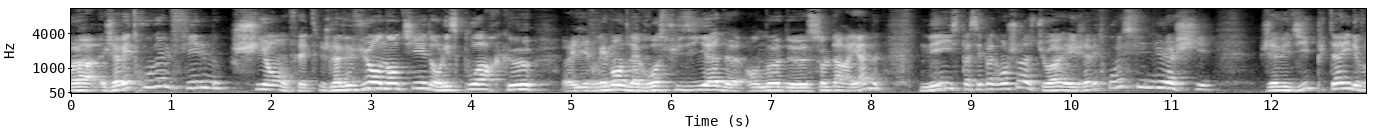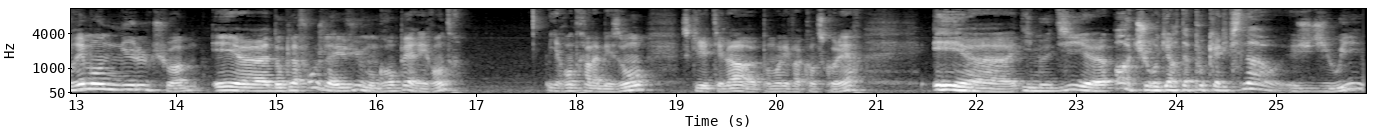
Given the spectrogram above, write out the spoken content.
Voilà, j'avais trouvé le film chiant en fait. Je l'avais vu en entier dans l'espoir que euh, il y ait vraiment de la grosse fusillade en mode euh, soldat Ryan, mais il se passait pas grand chose, tu vois. Et j'avais trouvé ce film nul à chier. J'avais dit putain, il est vraiment nul, tu vois. Et euh, donc la fois où je l'avais vu, mon grand-père il rentre, il rentre à la maison, parce qu'il était là pendant les vacances scolaires. Et il me dit Oh, tu regardes Apocalypse Now Et je dis oui.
